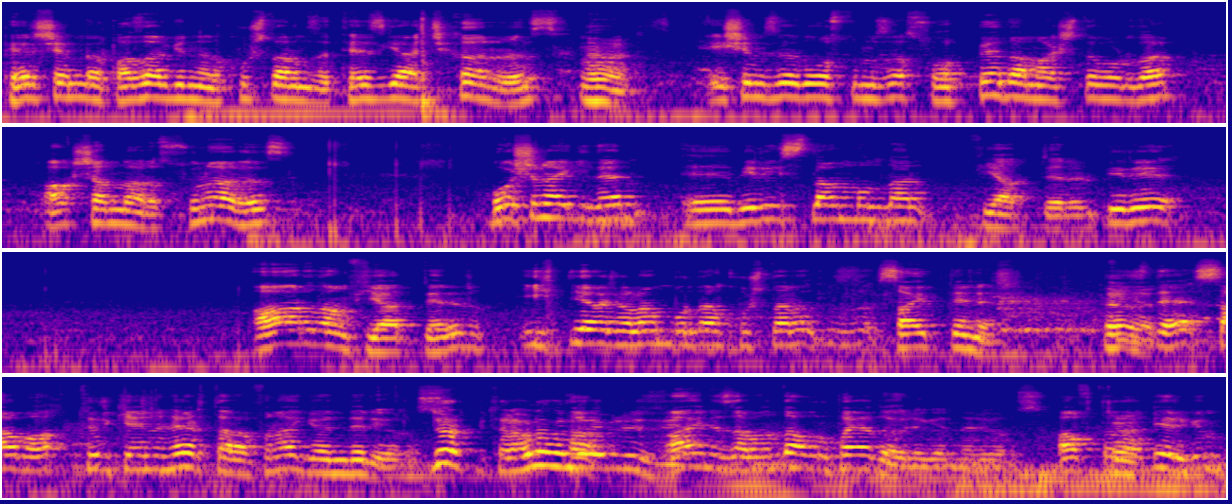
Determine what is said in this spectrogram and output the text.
Perşembe, pazar günleri kuşlarımızı tezgaha çıkarırız. Evet. Eşimize, dostumuza sohbet amaçlı burada akşamları sunarız. Hoşuna giden e, biri İstanbul'dan fiyat verir, biri Ağrı'dan fiyat verir. İhtiyacı olan buradan kuşlarımızı sahiplenir. Biz Evet. de sabah Türkiye'nin her tarafına gönderiyoruz. Dört bir tarafına gönderebiliriz diye. Aynı zamanda Avrupa'ya da öyle gönderiyoruz. Haftada Evet. bir gün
